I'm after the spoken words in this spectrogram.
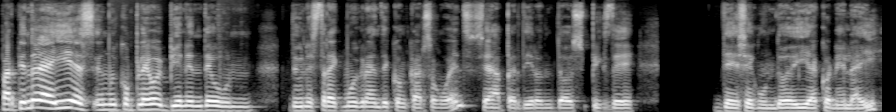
Partiendo de ahí es, es muy complejo. Vienen de un, de un strike muy grande con Carson Wentz. O sea, perdieron dos picks de, de segundo día con él ahí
